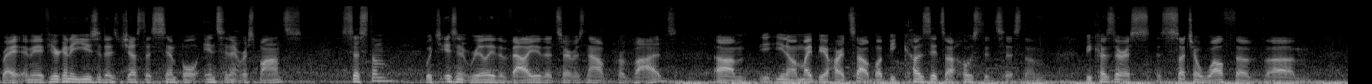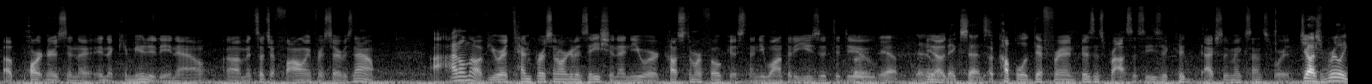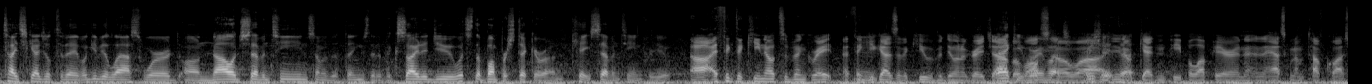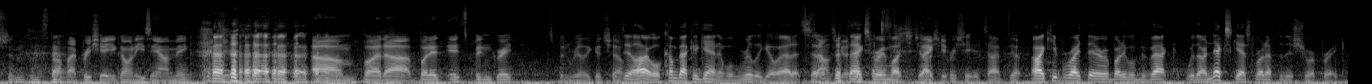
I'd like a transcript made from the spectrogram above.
right? I mean, if you're going to use it as just a simple incident response system, which isn't really the value that ServiceNow provides, um, you know, it might be a hard sell. But because it's a hosted system, because there is such a wealth of um, of partners in the in the community now, um, and such a following for ServiceNow. I don't know if you were a 10-person organization and you were customer focused and you wanted to use it to do, yeah, you know, make sense. a couple of different business processes, it could actually make sense for you. Josh, really tight schedule today, but I'll give you the last word on Knowledge 17, some of the things that have excited you. What's the bumper sticker on K17 for you? Uh, I think the keynotes have been great. I think you guys at the Cube have been doing a great job Mm. Thank of also, uh, you know, getting people up here and, and asking them tough questions and stuff. I appreciate you going easy on me. Um, but uh, but it, it's been great. It's been a really good show. Deal. All right, we'll come back again and we'll really go at it. So Sounds good. thanks very much, Josh. Thank you. Appreciate your time. Yep. All right, keep it right there, everybody. We'll be back with our next guest right after this short break.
